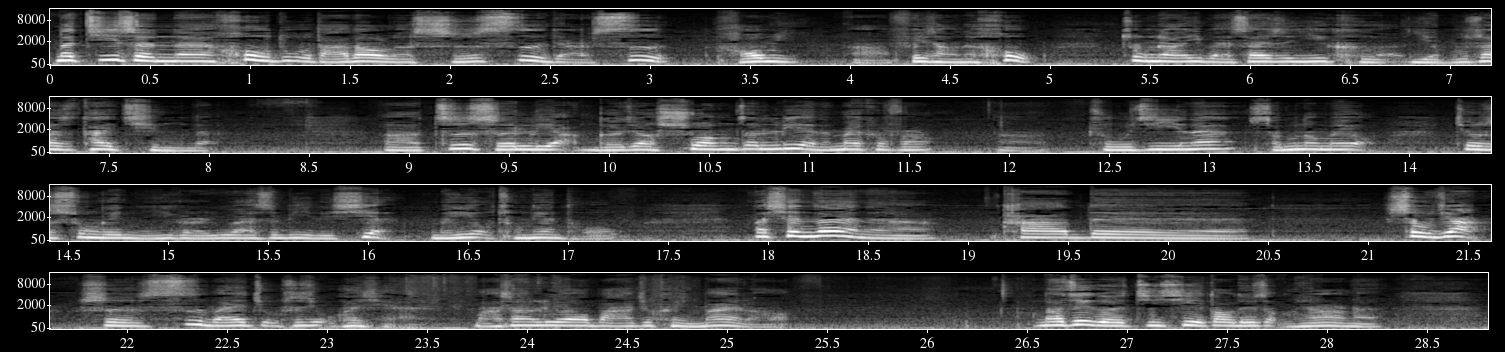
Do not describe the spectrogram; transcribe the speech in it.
那机身呢，厚度达到了十四点四毫米啊，非常的厚，重量一百三十一克，也不算是太轻的啊。支持两个叫双阵列的麦克风啊。主机呢什么都没有，就是送给你一根 USB 的线，没有充电头。那现在呢，它的售价是四百九十九块钱，马上六幺八就可以卖了啊。那这个机器到底怎么样呢？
